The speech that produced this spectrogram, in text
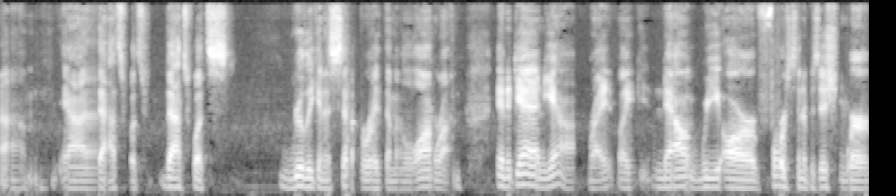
um, and that's what's that's what's really going to separate them in the long run and again yeah right like now we are forced in a position where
